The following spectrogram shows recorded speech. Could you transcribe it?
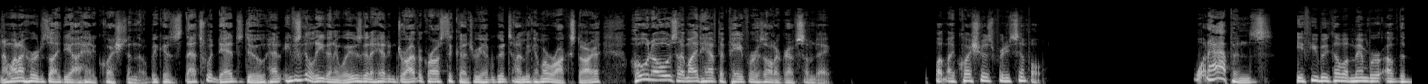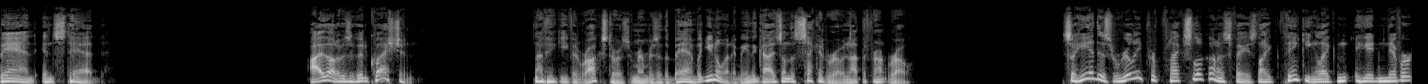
Now, when I heard his idea, I had a question though, because that's what dads do. He was going to leave anyway. He was going to head and drive across the country, have a good time, become a rock star. Who knows? I might have to pay for his autograph someday. But my question is pretty simple. What happens if you become a member of the band instead? I thought it was a good question. I think even rock stars are members of the band, but you know what I mean. The guys on the second row, not the front row. So he had this really perplexed look on his face, like thinking like he had never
